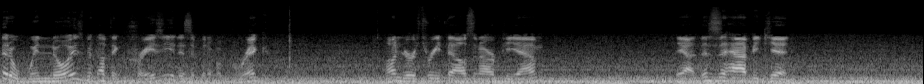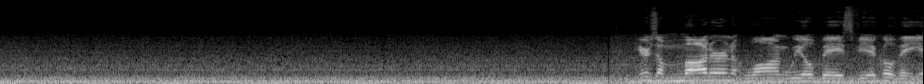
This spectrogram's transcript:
Bit of wind noise, but nothing crazy. It is a bit of a brick under 3,000 RPM. Yeah, this is a happy kid. Here's a modern long wheelbase vehicle, the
